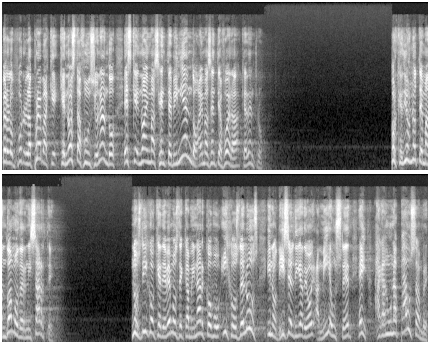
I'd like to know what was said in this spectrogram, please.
Pero la prueba que, que no está funcionando es que no hay más gente viniendo, hay más gente afuera que adentro. Porque Dios no te mandó a modernizarte. Nos dijo que debemos de caminar como hijos de luz. Y nos dice el día de hoy, a mí y a usted, hey, hagan una pausa, hombre,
